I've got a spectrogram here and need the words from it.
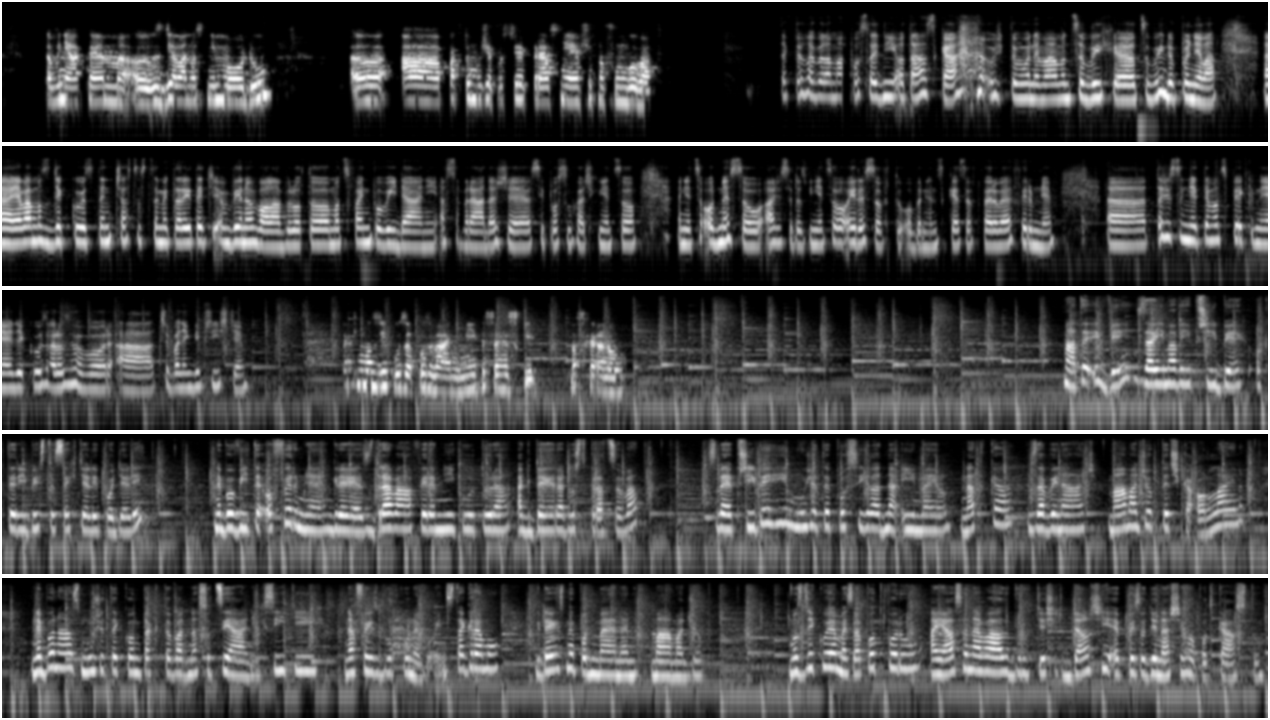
v nějakém eh, vzdělanostním módu a pak to může prostě krásně všechno fungovat. Tak tohle byla má poslední otázka. Už k tomu nemám, co bych, eh, co bych doplnila. Eh, já vám moc děkuji za ten čas, co jste mi tady teď věnovala. Bylo to moc fajn povídání a jsem ráda, že si posluchačky něco, něco odnesou a že se dozví něco o Iresoftu, o brněnské softwarové firmě. Eh, takže se mějte moc pěkně, děkuji za rozhovor a třeba někdy příště. Taky moc děkuji za pozvání. Mějte se hezky. Naschledanou. Máte i vy zajímavý příběh, o který byste se chtěli podělit? Nebo víte o firmě, kde je zdravá firmní kultura a kde je radost pracovat? Své příběhy můžete posílat na e-mail natka.mamajob.online nebo nás můžete kontaktovat na sociálních sítích, na Facebooku nebo Instagramu, kde jsme pod jménem MamaJob. Moc děkujeme za podporu a já se na vás budu těšit v další epizodě našeho podcastu.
